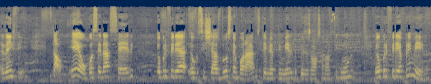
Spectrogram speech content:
Mas enfim. Então, eu gostei da série. Eu preferia. Eu assisti as duas temporadas. Teve a primeira e depois eles lançaram a segunda. Eu preferi a primeira.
